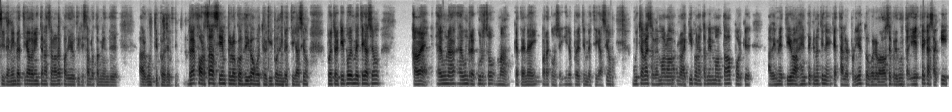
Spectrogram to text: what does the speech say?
si tenéis investigadores internacionales podéis utilizarlo también de algún tipo de... Reforzar siempre lo que os digo a vuestro equipo de investigación. Vuestro equipo de investigación a ver, es, un recurso más que tenéis para conseguir el proyecto de investigación. Muchas veces vemos los, equipos no están bien montados porque habéis metido a gente que no tiene que estar en el proyecto. Pues el evaluador se pregunta, ¿y este qué hace aquí?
